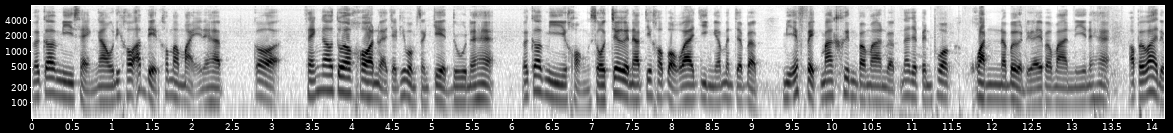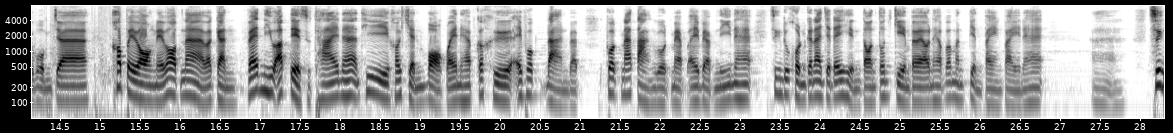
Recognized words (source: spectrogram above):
แล้วก็มีแสงเงาที่เขาอัปเดตเข้ามาใหม่นะครับ ก็แสงเงาตัวละครแบบจากที่ผมสังเกตดูนะฮะ แล้วก็มีของโซเจอร์นะครับที่เขาบอกว่ายิงแล้วมันจะแบบมีเอฟเฟกต์มากขึ้นประมาณแบบน่าจะเป็นพวกควันระเบิดหรืออะไรประมาณนี้นะฮะ เอาไปว่าเดี๋ยวผมจะเข้าไปลองในรอบหน้าล้วกันและนิวอัปเดตสุดท้ายนะฮะที่เขาเขียนบอกไว้นะครับ ก็คือไอ้พวกด่านแบบพวกหน้าต่างโรดแมปอะไรแบบนี้นะฮะ ซึ่งทุกคนก็น่าจะได้เห็นตอนต้นเกมไปแล้วนะครับ ว่ามันเปลี่ยนแปลงไปนะฮะซึ่ง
